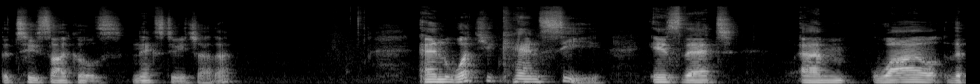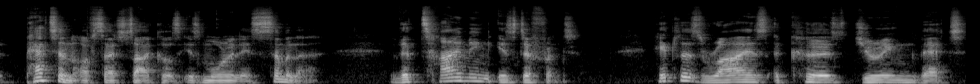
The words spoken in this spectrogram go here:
the two cycles next to each other. And what you can see is that um, while the pattern of such cycles is more or less similar, the timing is different. Hitler's rise occurs during that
